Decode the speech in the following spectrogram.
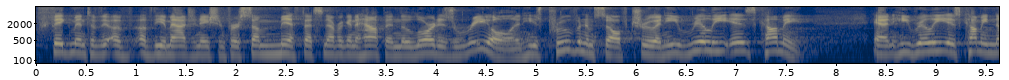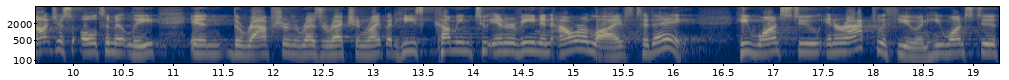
figment of the, of, of the imagination, for some myth that's never going to happen. The Lord is real and He's proven Himself true and He really is coming. And He really is coming, not just ultimately in the rapture and the resurrection, right? But He's coming to intervene in our lives today. He wants to interact with you and he wants to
